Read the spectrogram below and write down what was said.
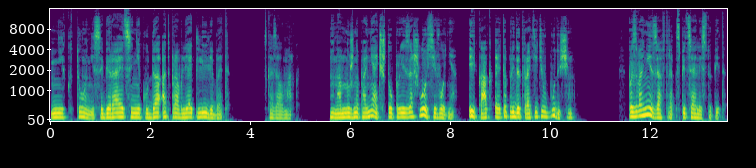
Никто не собирается никуда отправлять Лилибет, сказал Марк. Но нам нужно понять, что произошло сегодня и как это предотвратить в будущем. Позвони завтра специалисту, Пит.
